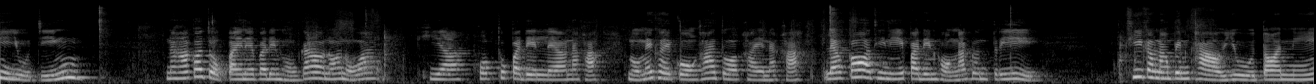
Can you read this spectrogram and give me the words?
มีอยู่จริงนะคะ ก็จบไปในประเด็นของก้าวเนาะหนูว่าเคลียร์พบทุกประเด็นแล้วนะคะ หนูไม่เคยโกงค่าตัวใครนะคะ แล้วก็ทีนี้ประเด็นของนักดนตรี ที่กำลังเป็นข่าวอยู่ตอนนี้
